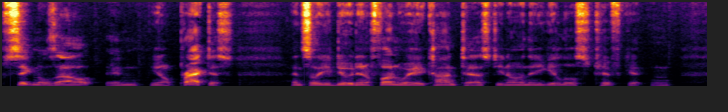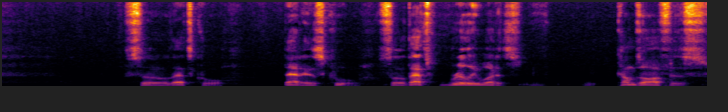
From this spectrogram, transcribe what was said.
signals out and you know practice, and so you do it in a fun way, a contest, you know, and then you get a little certificate, and so that's cool. That is cool. So that's really what it's comes off as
